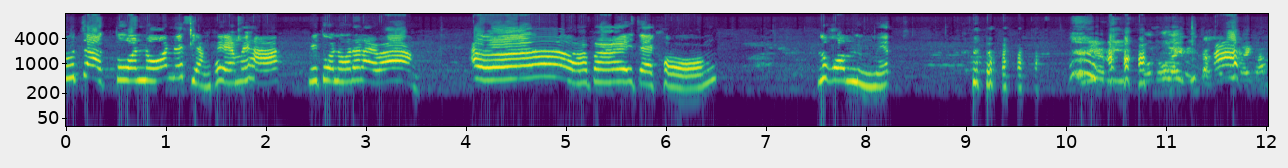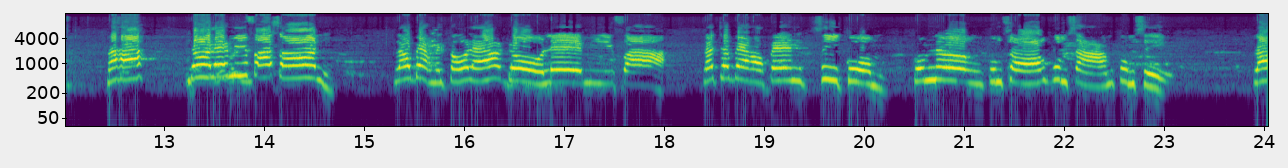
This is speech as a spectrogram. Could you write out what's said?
รู้จักตัวโน้ตในเสียงเพลงไหมคะ มีตัวโน้ตอะไรบ้าง เออเอาไปแจกของ ลูกอมหนึ่งเม็ด เนี่ยมีโน้ตอะไรมีจากอะไรครับนะคะ โดเรมีฟาซอนเราแบ่งเป็นโต๊ะแล้ว โดเรมีฟา แล้วจะแบ่งออกเป็นสี่กลุ่ม กลุ่มหนึ่ง กลุ่มสอง กลุ่มสาม กลุ่มสี่ เรา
